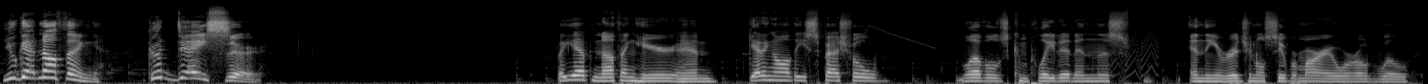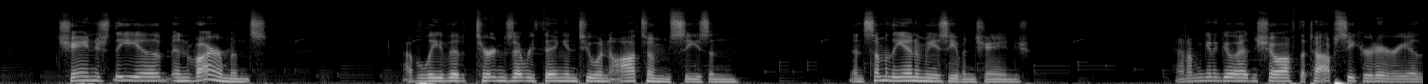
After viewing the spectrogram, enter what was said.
You get nothing! Good day, sir! But yep, nothing here, and getting all these special levels completed in this in the original Super Mario World will change the uh, environments. I believe it turns everything into an autumn season And some of the enemies even change. And I'm to go ahead and show off the top secret area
